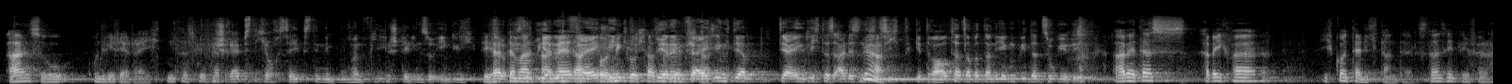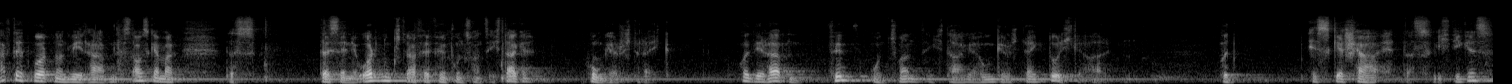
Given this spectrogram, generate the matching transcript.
Also, und wir erreichten, dass wir Du beschreibst dich auch selbst in dem Buch an vielen Stellen so ähnlich Ich so hatte ein mal wie eine einen Feigling, wie einen. Feigling der, der eigentlich das alles nicht Ja. sich getraut hat, aber dann irgendwie dazugeriet. Aber, das, aber ich, war, ich konnte nicht anders. Dann sind wir verhaftet worden und wir haben das ausgemacht. Das, das ist eine Ordnungsstrafe, 25 Tage Hungerstreik. Und wir haben 25 Tage Hungerstreik durchgehalten. Und es geschah etwas Wichtiges.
